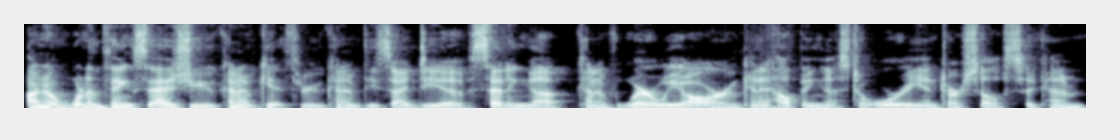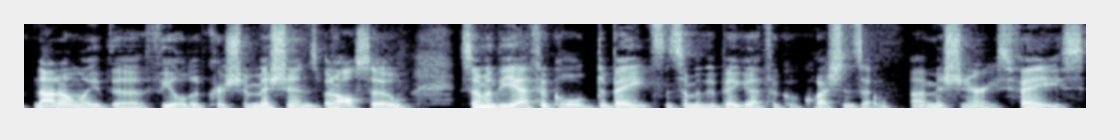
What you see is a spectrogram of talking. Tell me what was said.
I know one of the things as you kind of get through kind of these idea of setting up kind of where we are and kind of helping us to orient ourselves to kind of not only the field of Christian missions, but also some of the ethical debates and some of the big ethical questions that uh, missionaries face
